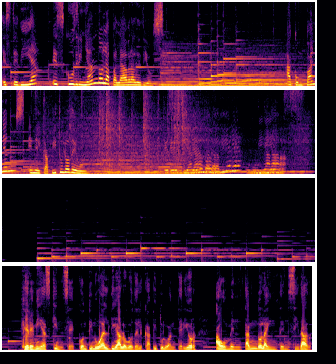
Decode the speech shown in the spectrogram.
Este día escudriñando la palabra de Dios. Acompáñanos en el capítulo de hoy. Estudiando la Biblia un día más. Jeremías 15 continúa el diálogo del capítulo anterior aumentando la intensidad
